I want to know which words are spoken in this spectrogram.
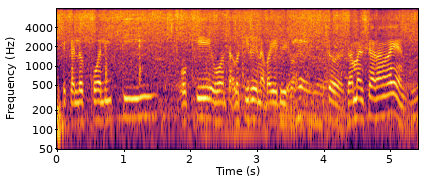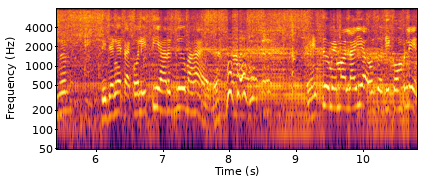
Okay, kalau kualiti okey orang tak berkira nak bayar duit. Ya, ya. Betul. Zaman sekarang lah kan. Betul Dia jangan tak kualiti harga mahal. Itu memang layak untuk dikomplain.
